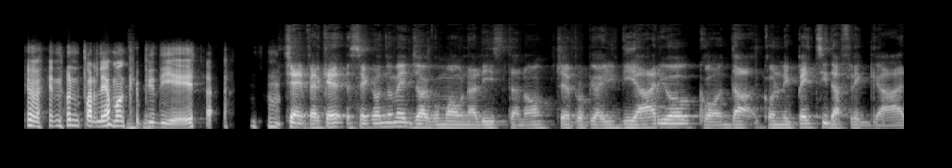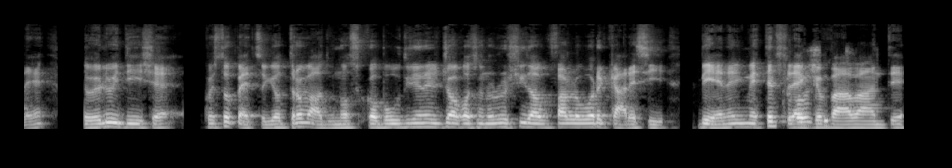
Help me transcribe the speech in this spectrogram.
non parliamo anche più di ESA. Cioè, perché secondo me Giacomo ha una lista, no? Cioè, proprio il diario con, da, con i pezzi da fleggare, dove lui dice: Questo pezzo gli ho trovato uno scopo utile nel gioco, sono riuscito a farlo workare, sì. Bene, mi mette il flag e va avanti,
